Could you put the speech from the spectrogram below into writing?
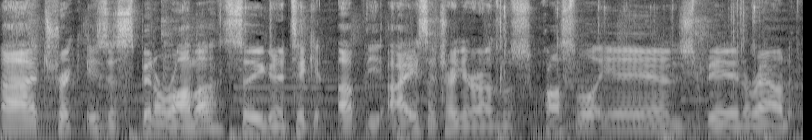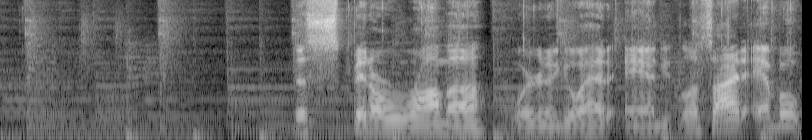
uh, trick is a spinorama. So you're to take it up the ice. I try to get around as much as possible and spin around the spinorama. We're to go ahead and get the left side and boom,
